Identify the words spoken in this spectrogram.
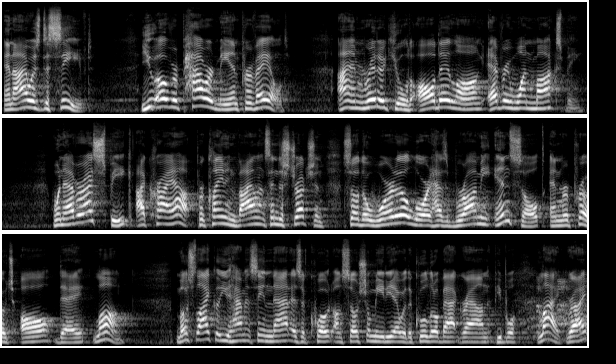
and I was deceived. You overpowered me and prevailed. I am ridiculed all day long. Everyone mocks me. Whenever I speak, I cry out, proclaiming violence and destruction. So the word of the Lord has brought me insult and reproach all day long. Most likely, you haven't seen that as a quote on social media with a cool little background that people like, right?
